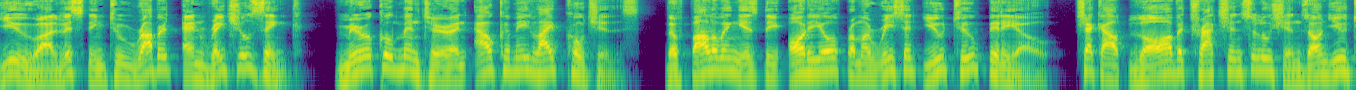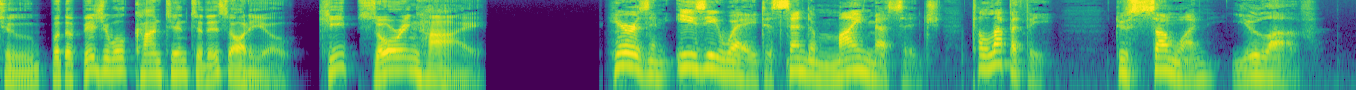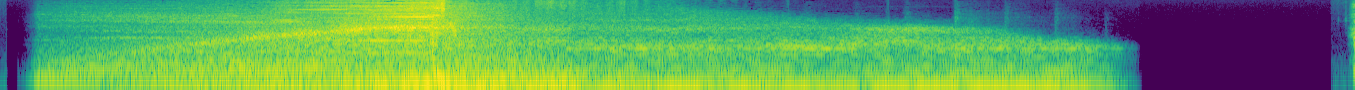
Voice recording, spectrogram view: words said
You are listening to Robert and Rachel Zink, Miracle Mentor and Alchemy Life Coaches. The following is the audio from a recent YouTube video. Check out Law of Attraction Solutions on YouTube for the visual content to this audio. Keep soaring high. Here is an easy way to send a mind message, telepathy, to someone you love.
